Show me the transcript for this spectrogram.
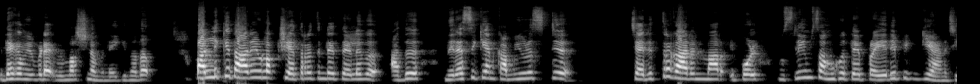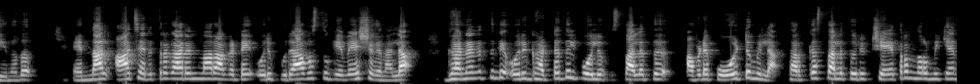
ഇദ്ദേഹം ഇവിടെ വിമർശനം ഉന്നയിക്കുന്നത്. പള്ളിക്ക് താഴെയുള്ള ക്ഷേത്രത്തിന്റെ തെളിവ് അത് നിരസിക്കാൻ കമ്മ്യൂണിസ്റ്റ് ചരിത്രകാരന്മാർ ഇപ്പോൾ മുസ്ലിം സമൂഹത്തെ പ്രേരിപ്പിക്കുകയാണ് ചെയ്യുന്നത്. എന്നാൽ ആ ചരിത്രകാരന്മാർ ആകട്ടെ ഒരു പുരാവസ്തു ഗവേഷകനല്ല. ഖനനത്തിന്റെ ഒരു ഘട്ടത്തിൽ പോലും സ്ഥലത്ത് അവിടെ പോയിട്ടുമില്ല. തർക്കസ്ഥലത്ത് ഒരു ക്ഷേത്രം നിർമ്മിക്കാൻ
